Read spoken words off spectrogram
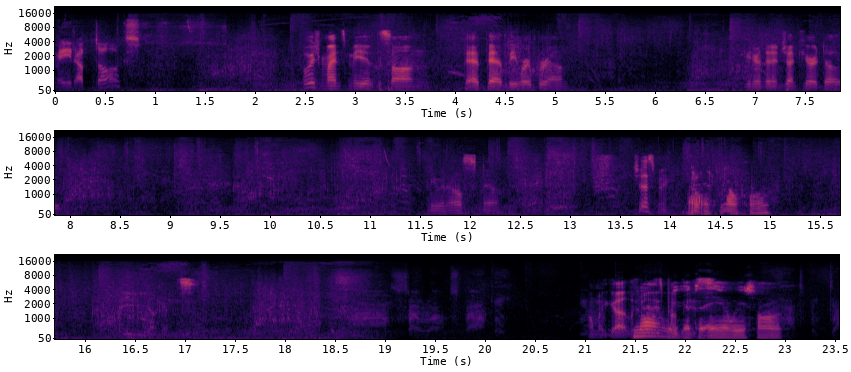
made up dogs. Always reminds me of the song "Bad Bad Leroy Brown." Meaner than a junkyard dog. Anyone else? No. Okay. Just me. That was no for. You youngins. So. Oh my god, look at all Now these we get to puppies. AoE taunt. Had to be done.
